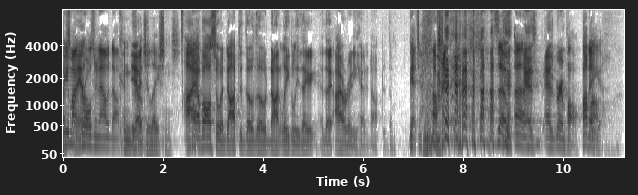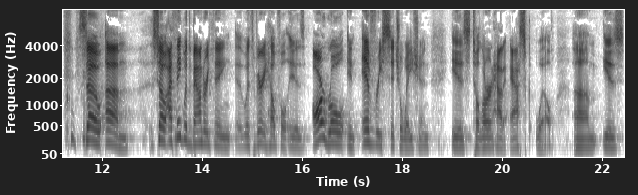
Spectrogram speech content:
three of my land. girls are now adopted. Congratulations. I have also adopted though, though not legally. They, they I already had adopted them Yeah. All right. so uh, as as grandpa, There papa. you go. So, um, so I think with the boundary thing, uh, what's very helpful is our role in every situation is to learn how to ask well. Um, is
